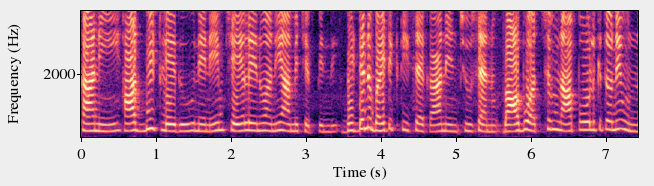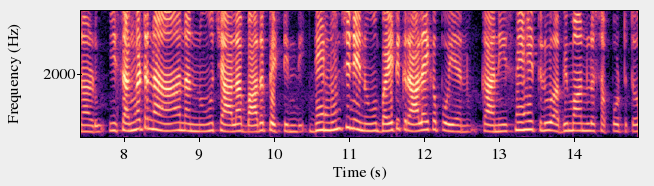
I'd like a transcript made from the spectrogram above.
కానీ హార్ట్ బీట్ లేదు నేనేం చేయలేను అని ఆమె చెప్పింది. బిడ్డను బయటికి తీశాక నేను చూశాను. బాబు అచ్చం నా పోలికతోనే ఉన్నాడు. ఈ సంఘటన నన్ను చాలా బాధ పెట్టింది. దీని నుంచి నేను బయటకు రాలేకపోయాను. కానీ స్నేహితులు అభిమానుల సపోర్టుతో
